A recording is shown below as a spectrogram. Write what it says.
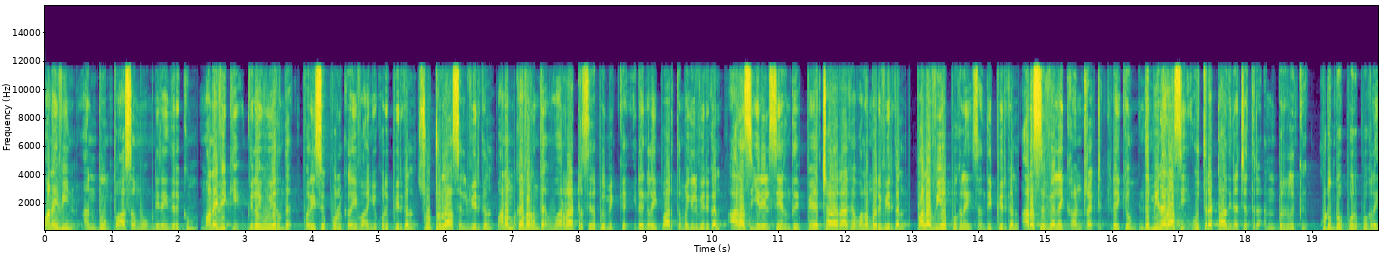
மனைவியின் அன்பும் பாசமும் நிறைந்திருக்கும் மனைவிக்கு விலை உயர்ந்த பரிசு பொருட்களை வாங்கி கொடுப்பீர்கள் சுற்றுலா செல்வீர்கள் மனம் கவர்ந்த வரலாற்று சிறப்புமிக்க இடங்களை பார்த்து மகிழ்வீர்கள் அரசியலில் சேர்ந்து பேச்சாளராக வலம் வருவீர்கள் பல வியப்புகளை சந்திப்பீர்கள் அரசு வேலை கான்ட்ராக்ட் கிடைக்கும். இந்த மீனராசி உத்திரட்டாதி நட்சத்திர அன்பர்களுக்கு குடும்ப பொறுப்புகளை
